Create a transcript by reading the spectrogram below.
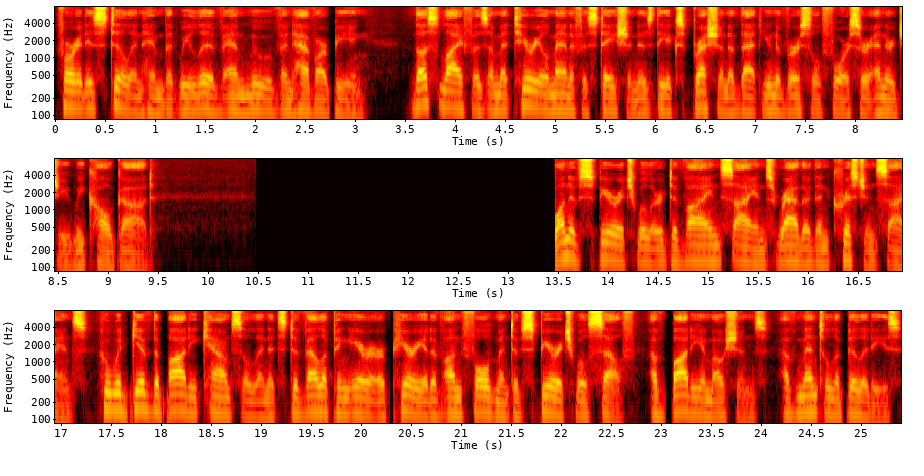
For it is still in him that we live and move and have our being. Thus life as a material manifestation is the expression of that universal force or energy we call God. One of spiritual or divine science rather than Christian science, who would give the body counsel in its developing era or period of unfoldment of spiritual self, of body emotions, of mental abilities,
